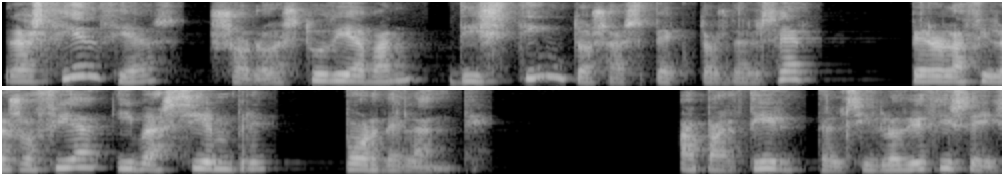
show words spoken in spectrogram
Las ciencias solo estudiaban distintos aspectos del ser, pero la filosofía iba siempre por delante. A partir del siglo XVI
